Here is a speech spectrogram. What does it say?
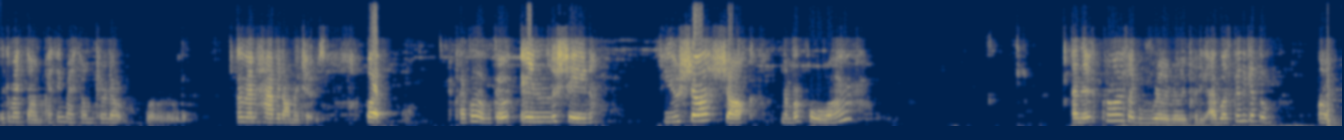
Look at my thumb. I think my thumb turned out really, good. And then have it on my toes. But, crackle overcoat in the shade Fuchsia Shock number 4. And this color is like really, really pretty. I was to get the, um,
